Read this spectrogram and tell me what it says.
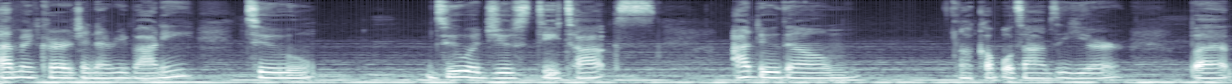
I'm encouraging everybody to do a juice detox. I do them a couple times a year, but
